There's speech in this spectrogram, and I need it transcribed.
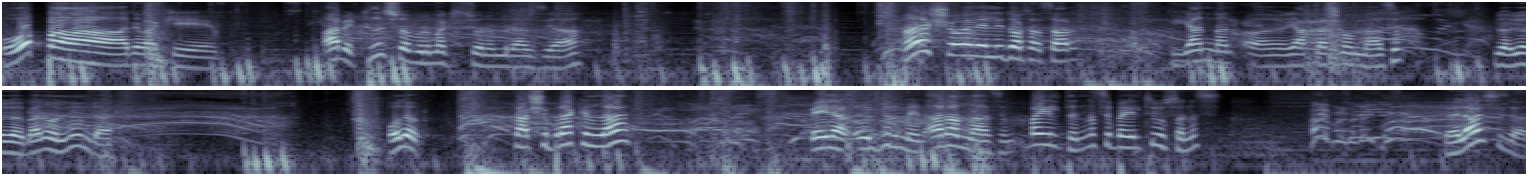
Hoppa! Hadi bakayım. Abi kılıçla vurmak istiyorum biraz ya. Ha şöyle 54 hasar. Yandan e, yaklaşmam lazım. Yo yo yo ben ölmüyorum da. Oğlum taşı bırakın la. Beyler öldürmeyin adam lazım. Bayıltın nasıl bayıltıyorsanız. Helal size.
